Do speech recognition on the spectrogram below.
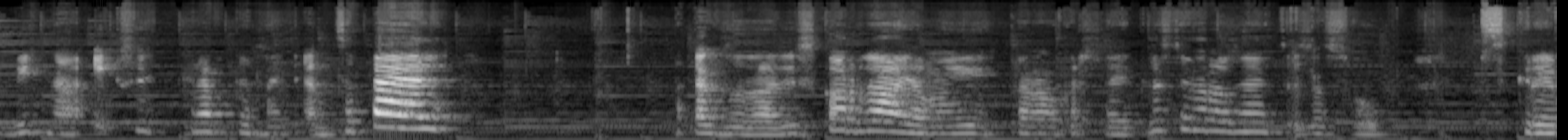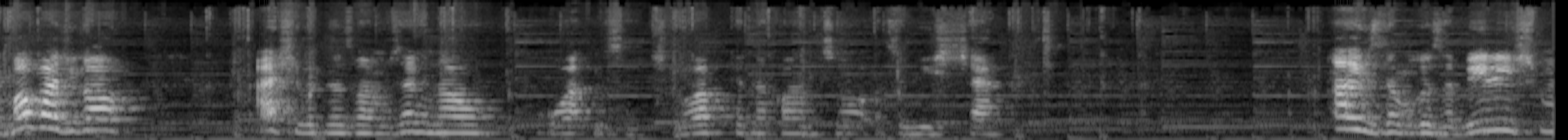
wbit na x.mcpl, a także na Discorda, ja mój kanał i Krystian Rozet, zasubskrybować go. A jeśli będę z Wami żegnał, sobie łapkę na końcu, oczywiście. No i znowu go zabiliśmy.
